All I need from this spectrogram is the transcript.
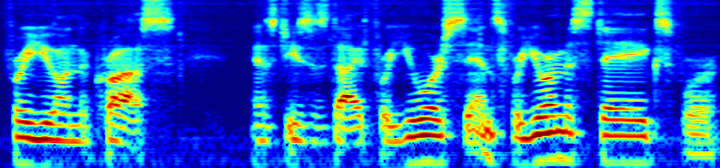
for you on the cross as Jesus died for your sins, for your mistakes, for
